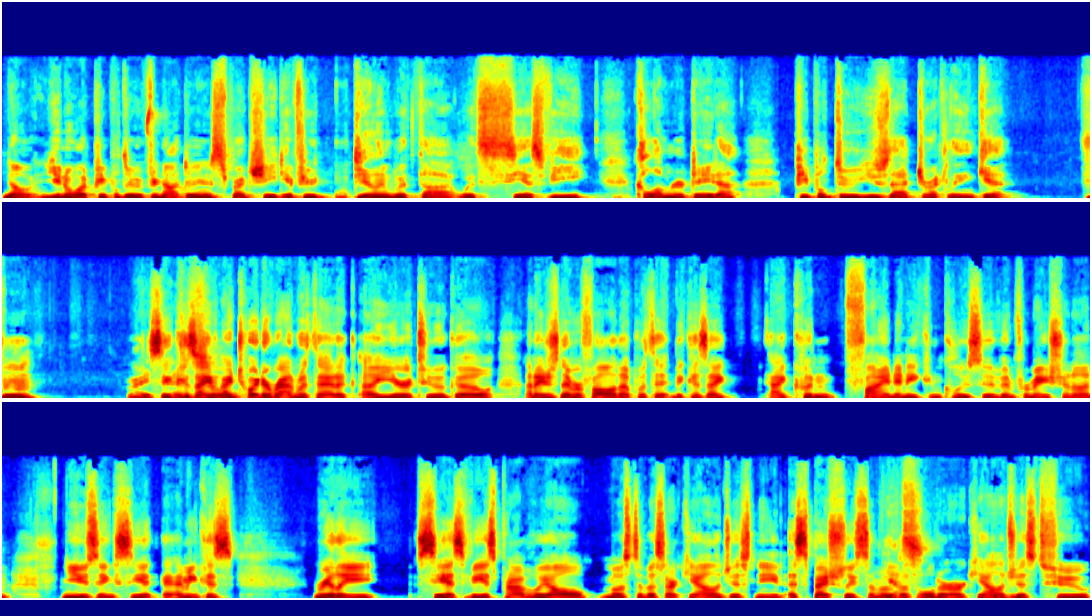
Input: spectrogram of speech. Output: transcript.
no. You know what people do if you're not doing a spreadsheet, if you're dealing with uh, with CSV columnar data, people do use that directly in Git. Hmm. Right. see, because so- I, I toyed around with that a, a year or two ago, and I just never followed up with it because I I couldn't find any conclusive information on using C. I mean, because really. CSV is probably all most of us archaeologists need, especially some of Yes. us older archaeologists who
